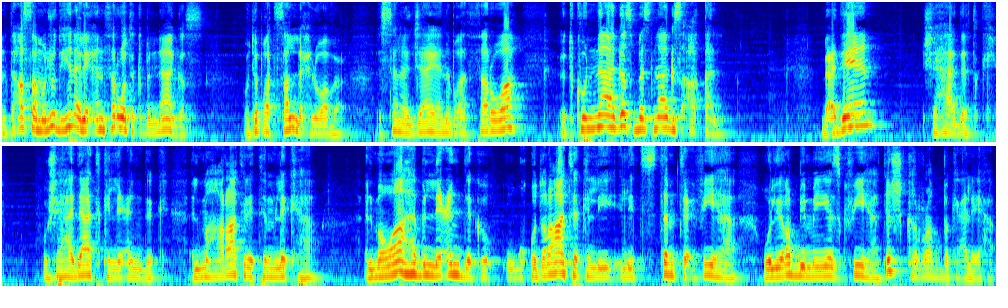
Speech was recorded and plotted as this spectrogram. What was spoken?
أنت أصلا موجود هنا لأن ثروتك بالناقص. وتبغى تصلح الوضع. السنة الجاية نبغى الثروة تكون ناقص بس ناقص أقل. بعدين شهادتك وشهاداتك اللي عندك المهارات اللي تملكها المواهب اللي عندك وقدراتك اللي اللي تستمتع فيها واللي ربي ميزك فيها تشكر ربك عليها.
